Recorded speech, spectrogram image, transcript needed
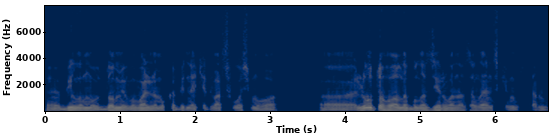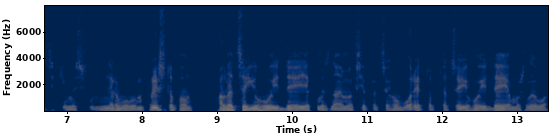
е, Білому домі в овальному кабінеті 28 е, лютого, але була зірвана Зеленським там з якимось нервовим приступом. Але це його ідея, як ми знаємо, всі про це говорять. Тобто, це його ідея, можливо,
